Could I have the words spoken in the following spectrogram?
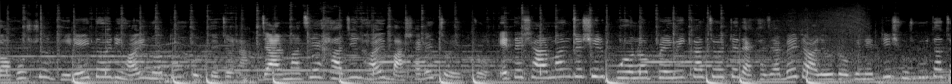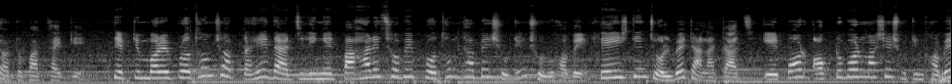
রহস্য ঘিরেই তৈরি হয় নতুন উত্তেজনা, যার মাঝে হাজির হয় বাসারের চরিত্র। এতে শারমান যোশীর পুরনো প্রেমিকা চরিত্রে দেখা যাবে টলিউড অভিনেত্রী সুস্মিতা চট্টোপাধ্যায়কে। সেপ্টেম্বরের প্রথম সপ্তাহে দার্জিলিংয়ের পাহাড়ে ছবির প্রথম ধাপে শুটিং শুরু হবে। তেইশ দিন চলবে টানা কাজ। এরপর অক্টোবর মাসে শুটিং হবে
